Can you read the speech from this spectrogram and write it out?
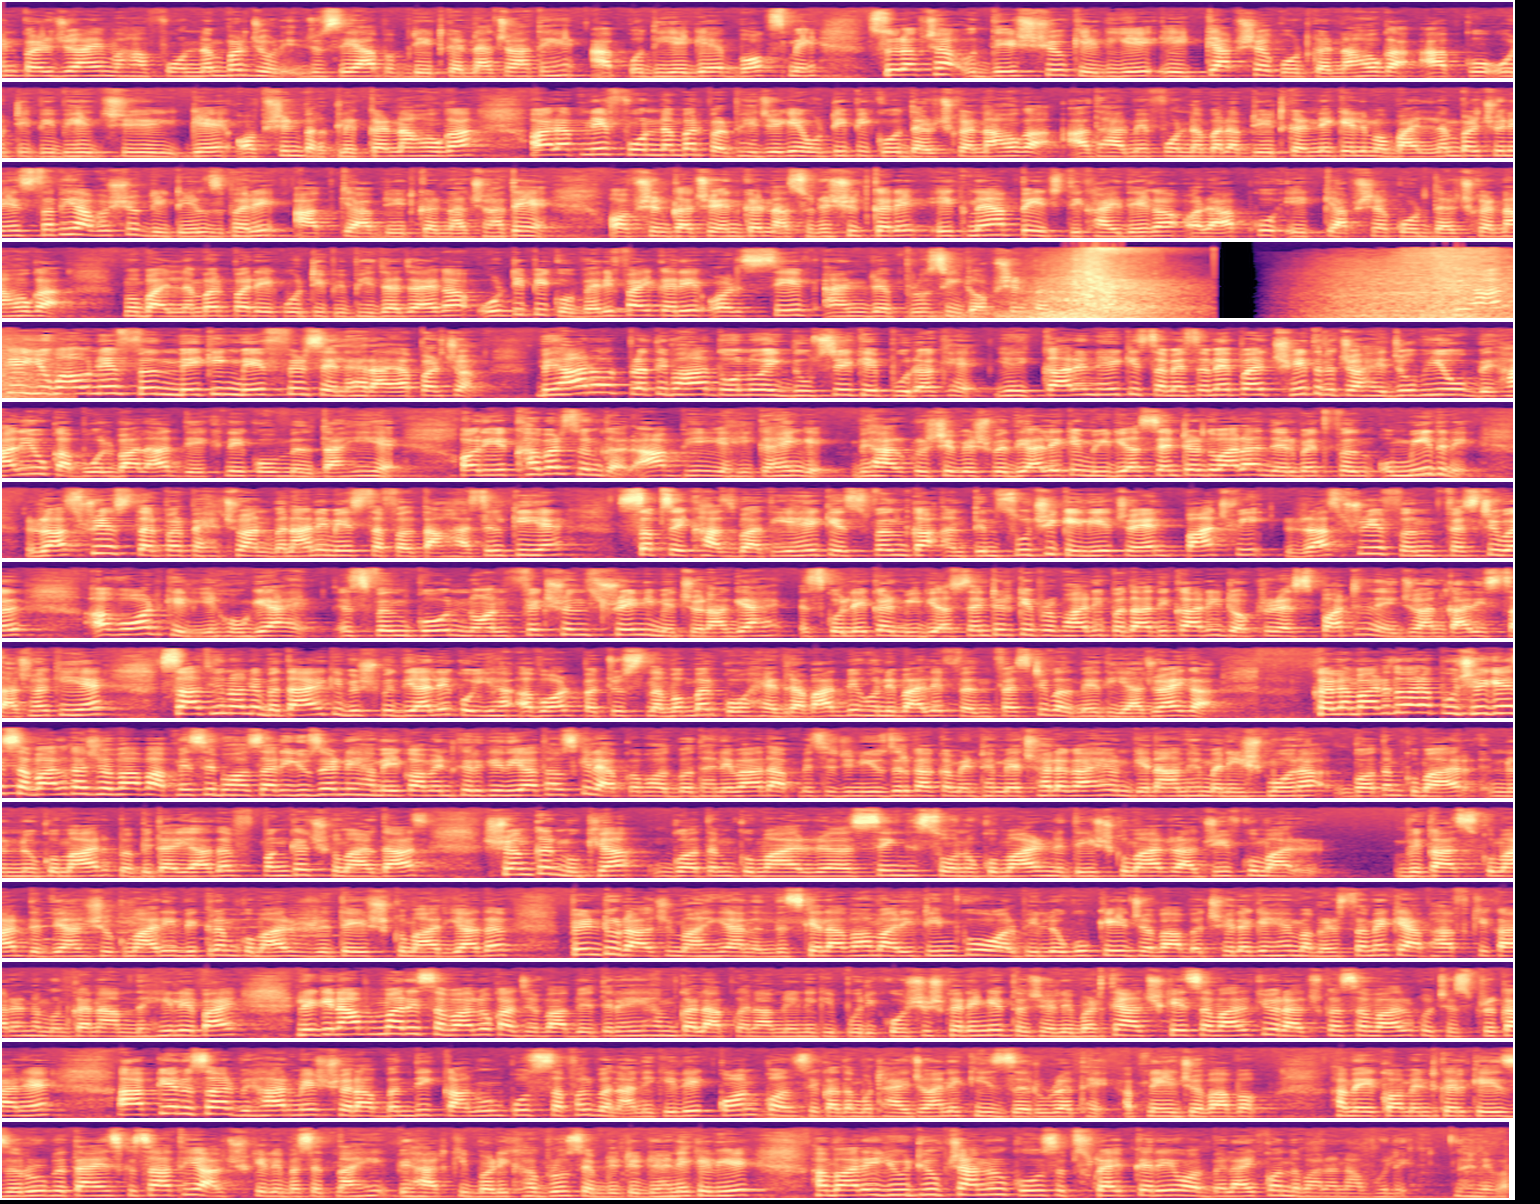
पर जाए। वहाँ फ़ोन नंबर जोड़े, जिसे आप अपडेट करना चाहते हैं। आपको दिए गए बॉक्स में सुरक्षा उद्देश्यों के लिए एक कैप्चा कोड करना होगा। आपको ओटीपी भेजे गए ऑप्शन पर क्लिक करना होगा और अपने फ़ोन नंबर पर भेजे गए ओटीपी को दर्ज करना होगा। आधार में फ़ोन नंबर अपडेट करने के लिए मोबाइल नंबर चुने। सभी आवश्यक डिटेल्स भरे। आप क्या अपडेट करना चाहते हैं। ऑप्शन का चयन करना सुनिश्चित करें। एक नया पेज दिखाई देगा और आपको एक कैप्शन कोड दर्ज करना होगा। मोबाइल नंबर पर एक ओटीपी भेजा जाएगा। ओटीपी को वेरीफाई करें और सेव एंड प्रोसीड ऑप्शन पर क्लिक करें। के युवाओं ने फ़िल्म मेकिंग में फिर से लहराया परचम। बिहार और प्रतिभा दोनों एक दूसरे के पूरक है। यही कारण है कि समय समय पर क्षेत्र, चाहे जो भी हो, बिहारियों का बोलबाला देखने को मिलता ही है। और ये खबर सुनकर आप भी यही कहेंगे। बिहार कृषि विश्वविद्यालय के मीडिया सेंटर द्वारा निर्मित फ़िल्म उम्मीद ने राष्ट्रीय स्तर पर पहचान बनाने में सफलता हासिल की है। सबसे खास बात यह है कि इस फ़िल्म का अंतिम सूची के लिए चयन पांचवी राष्ट्रीय फ़िल्म फेस्टिवल अवार्ड के लिए हो गया है। इस फ़िल्म को नॉन फिक्शन श्रेणी में चुना गया है। इसको लेकर मीडिया सेंटर के प्रभारी पदाधिकारी डॉक्टर एस पाटिल ने जानकारी साझा की है। साथ ही उन्होंने बताया कि विश्वविद्यालय को यह अवार्ड 25 नवंबर को हैदराबाद में होने वाले फ़िल्म फेस्टिवल में दिया जाएगा। कल हमारे द्वारा पूछे गए सवाल का जवाब आप में से बहुत सारे यूज़र ने हमें कमेंट करके दिया था। उसके लिए आपका बहुत बहुत धन्यवाद। आप में से जिन यूज़र का कमेंट हमें अच्छा लगा है, उनके नाम है मनीष मोहरा, गौतम कुमार, नुन्नू कुमार, बबीता यादव, पंकज कुमार दास, शंकर मुखिया, गौतम कुमार, सिंह, सोनू कुमार, नीतीश कुमार, राजीव कुमार विकास कुमार, दिव्यांशु कुमारी, विक्रम कुमार, रितेश कुमार यादव, पिंटू राज माहियानंद। इसके अलावा हमारी टीम को और भी लोगों के जवाब अच्छे लगे हैं, मगर समय के अभाव के कारण हम उनका नाम नहीं ले पाए। लेकिन आप हमारे सवालों का जवाब देते रहे हम कल आपका नाम लेने की पूरी कोशिश करेंगे। तो चलिए बढ़ते हैं आज के सवाल की, और आज का सवाल कुछ इस प्रकार है। आपके अनुसार बिहार में शराबबंदी कानून को सफल बनाने के लिए कौन कौन से कदम उठाए जाने की ज़रूरत है? अपने जवाब हमें कॉमेंट करके ज़रूर बताएँ। इसके साथ ही आज के लिए बस इतना ही। बिहार की बड़ी खबरों से अपडेटेड रहने के लिए हमारे यूट्यूब चैनल को सब्सक्राइब करें और बेलाइकॉन दबाना ना भूले। धन्यवाद।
